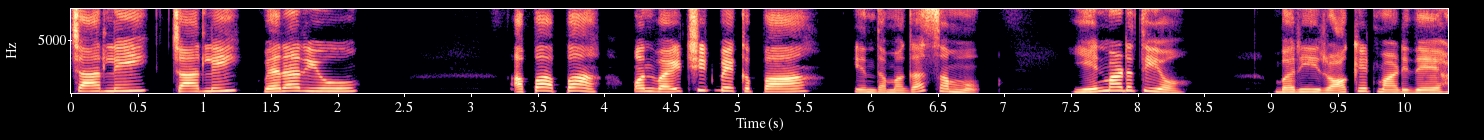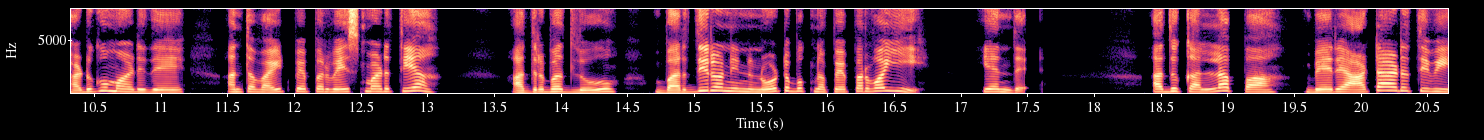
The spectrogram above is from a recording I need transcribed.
Charlie Charlie where are you ಅಪ್ಪ ಅಪ್ಪ, ಒಂದು ವೈಟ್ ಶೀಟ್ ಬೇಕಪ್ಪ, ಎಂದ ಮಗ ಸಮ್ಮು. ಏನ್ ಮಾಡತೀಯೋ? ಬರೀ ರಾಕೆಟ್ ಮಾಡಿದೆ, ಹಡಗು ಮಾಡಿದೆ, ಅಂತ ವೈಟ್ ಪೇಪರ್ ವೇಸ್ಟ್ ಮಾಡತೀಯಾ ಅದ್ರ ಬದ್ಲು ಬರ್ದಿರೋ ನಿನ್ನ ನೋಟ್ಬುಕ್ನ ಪೇಪರ್ ಒಯ್ಯಿ ಎಂದೆ. ಅದಕ್ಕಲ್ಲಪ್ಪ, ಬೇರೆ ಆಟ ಆಡುತ್ತೀವಿ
